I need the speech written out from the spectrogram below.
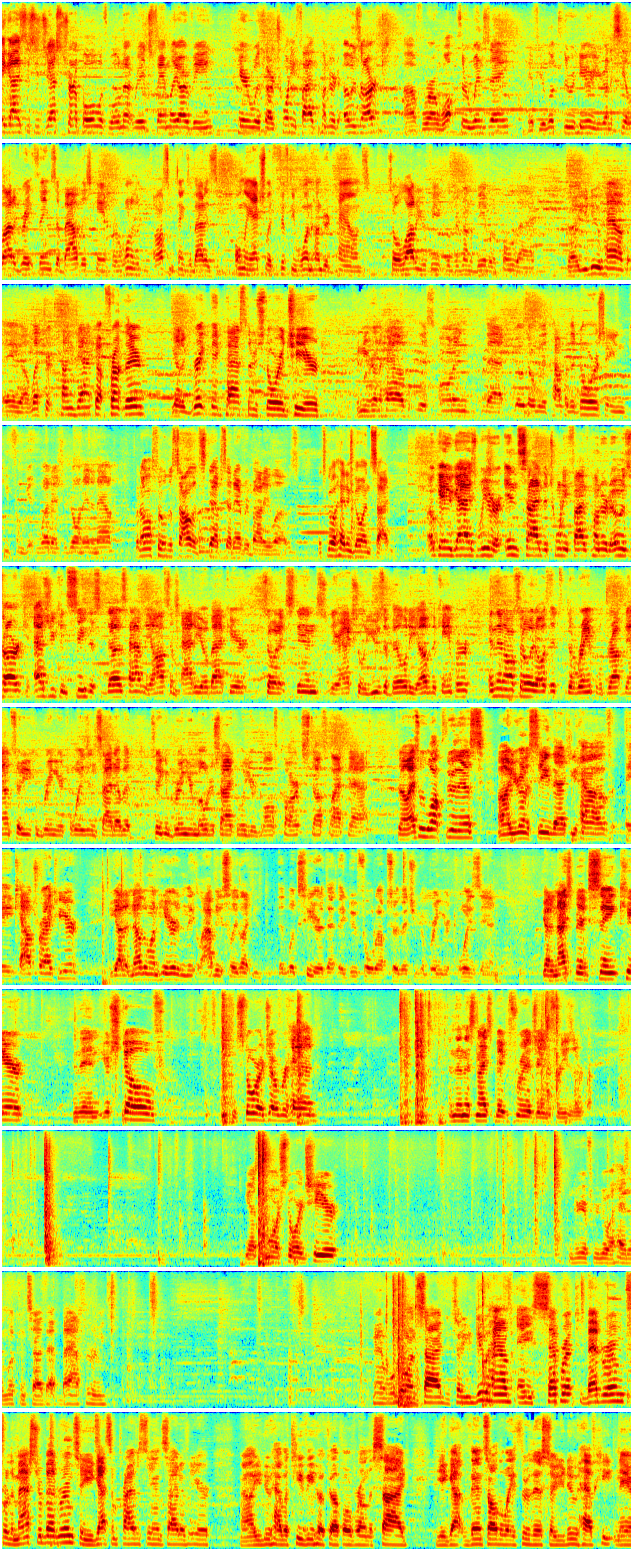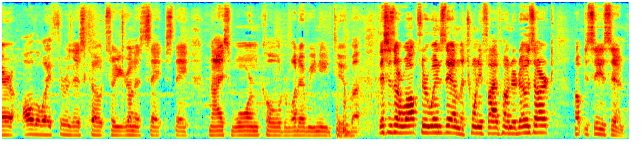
Hey guys, this is Jess Trinipole with Walnut Ridge Family RV here with our 2500 Ozark uh, for our walkthrough Wednesday. If you look through here, you're going to see a lot of great things about this camper. One of the awesome things about it is only actually 5,100 pounds, so a lot of your vehicles are going to be able to pull that. So you do have a electric tongue jack up front there. You got a great big pass-through storage here. And you're going to have this awning that goes over the top of the door so you can keep from getting wet as you're going in and out. But also the solid steps that everybody loves. Let's go ahead and go inside. Okay, you guys, we are inside the 2500 Ozark. As you can see, this does have the awesome patio back here, so it extends the actual usability of the camper. And then also, it, it, the ramp will drop down so you can bring your toys inside of it, so you can bring your motorcycle, your golf cart, stuff like that. So as we walk through this, uh, you're going to see that you have a couch right here. You got another one here, and the, obviously, like it looks here, that they do fold up so that you can bring your toys in. You got a nice big sink here, and then your stove, some storage overhead, and then this nice big fridge and freezer. You got some more storage here. Wonder if you go ahead and look inside that bathroom. And we'll go inside. So you do have a separate bedroom for the master bedroom. So you got some privacy inside of here. Uh, you do have a TV hookup over on the side. You got vents all the way through this, so you do have heat and air all the way through this coat, so you're going to stay, stay nice, warm, cold, or whatever you need to. But this is our walkthrough Wednesday on the 2500 Ozark. Hope to see you soon.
